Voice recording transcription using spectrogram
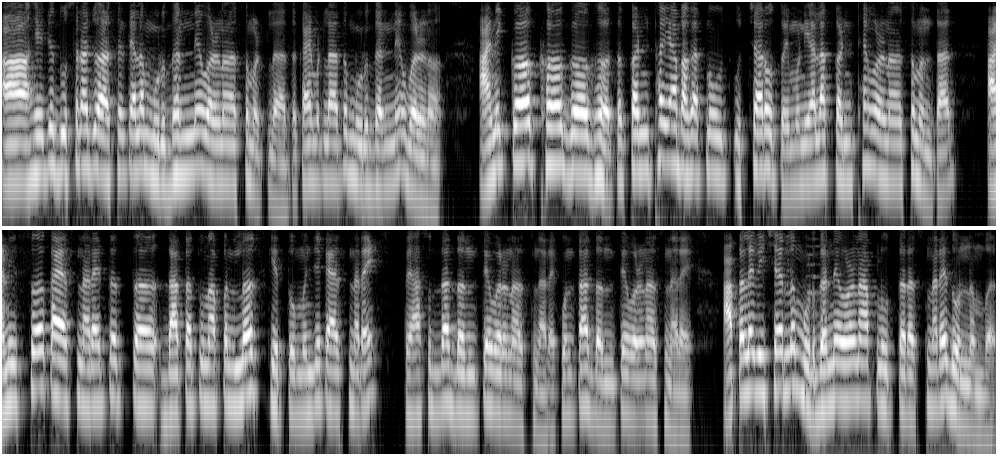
आ, हे जे दुसरा जो असेल त्याला मूर्धन्य वर्ण असं म्हटलं. जातं काय म्हटलं जातं? मूर्धन्य वर्ण. आणि क ख ग घ तर कंठ या भागातून उच्चार होतोय. म्हणून याला कंठ्यवर्ण असं म्हणतात. आणि स काय असणार आहे? तर त- दातातून आपण लस घेतो. म्हणजे काय असणार आहे? तर हा सुद्धा दंत्यवर्ण असणार आहे. कोणता? दंत्यवर्ण असणार आहे. आपल्याला विचारलं मूर्धन्य वर्ण आपलं उत्तर असणार आहे दोन नंबर.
